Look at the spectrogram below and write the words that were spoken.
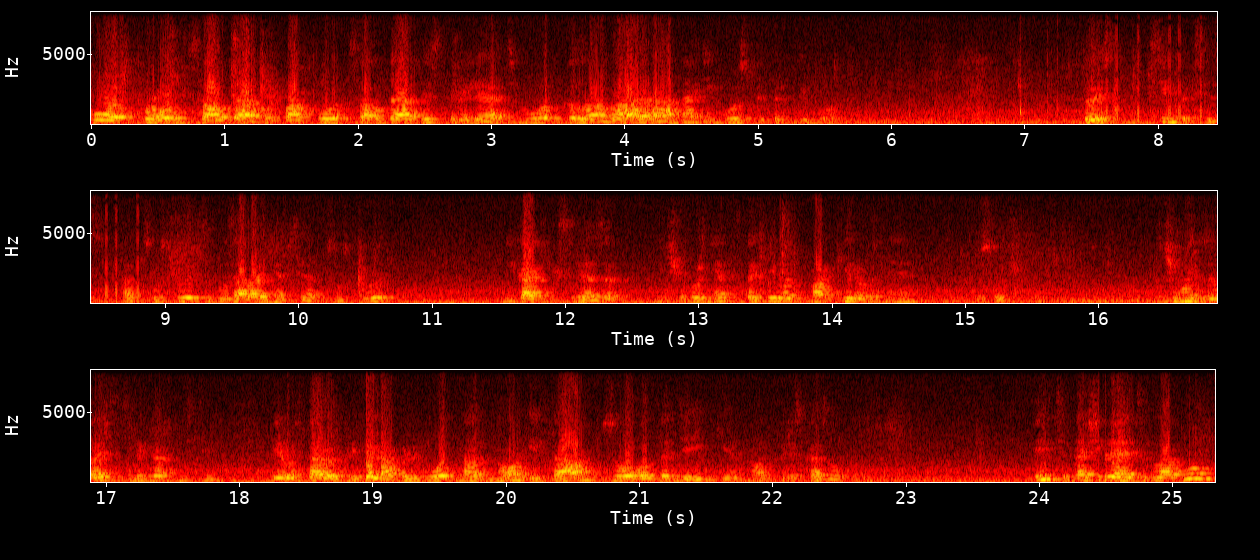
вот фронт, солдаты, поход, солдаты, стрелять, вот голова, рана и госпиталь, и вот. То есть синтаксис отсутствует, согласование все отсутствует, никаких связок, ничего нет, такие вот маркированные кусочки. Почему и называется телеграфный стиль? Во второй корабль, вот на дно, и там золото, деньги. Ну, он пересказывал. Видите, значит, является глагол,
